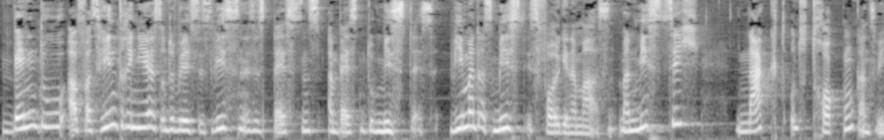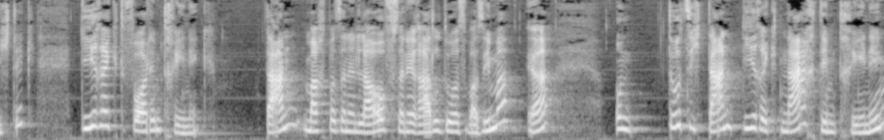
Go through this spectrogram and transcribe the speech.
wenn du auf was hintrainierst und du willst es wissen, ist es bestens, am besten du misst es. Wie man das misst, ist folgendermaßen. Man misst sich nackt und trocken, ganz wichtig, direkt vor dem Training. Dann macht man seinen Lauf, seine Radeltours, was immer, ja, und tut sich dann direkt nach dem Training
